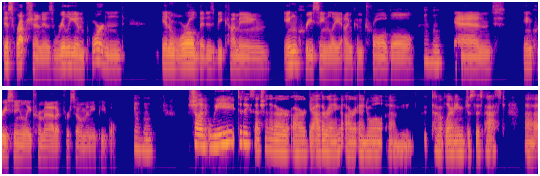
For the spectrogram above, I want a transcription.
disruption is really important in a world that is becoming increasingly uncontrollable mm-hmm. and increasingly traumatic for so many people. Mm-hmm. Sean, we did a session at our our gathering, our annual um, time of learning, just this past uh,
